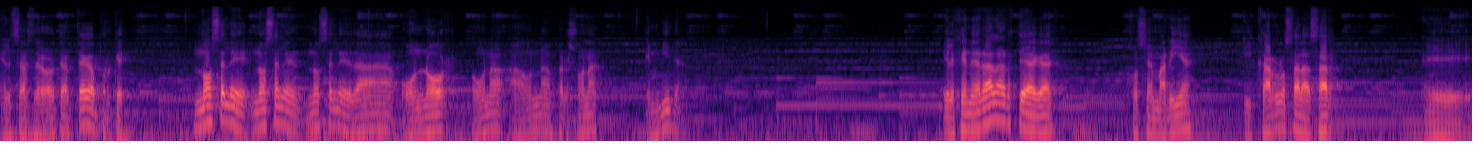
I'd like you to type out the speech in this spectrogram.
el sacerdote Arteaga porque no se le, no se le, no se le da honor a una, a una persona en vida. El general Arteaga, José María y Carlos Salazar, eh,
